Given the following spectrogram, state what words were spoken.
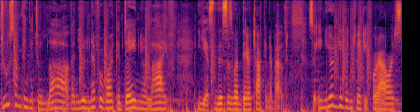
Do something that you love, and you'll never work a day in your life. Yes, this is what they're talking about. So, in your given 24 hours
